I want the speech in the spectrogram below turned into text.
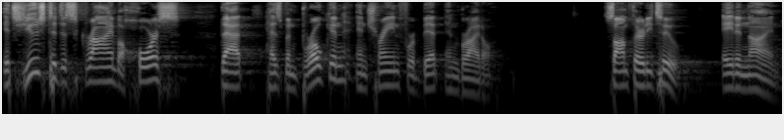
It's used to describe a horse that has been broken and trained for bit and bridle. Psalm 32, 8 and 9.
